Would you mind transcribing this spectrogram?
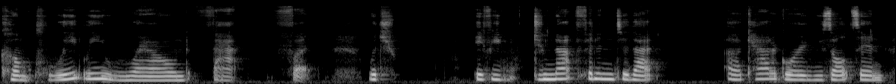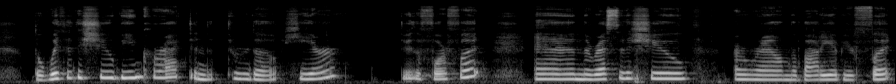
completely round, fat foot, which, if you do not fit into that uh, category, results in the width of the shoe being correct and the, through the here, through the forefoot, and the rest of the shoe around the body of your foot,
